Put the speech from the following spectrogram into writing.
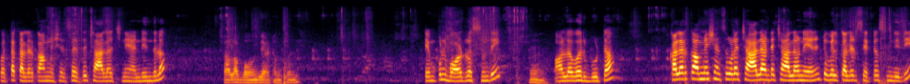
కొత్త కలర్ కాంబినేషన్స్ అయితే చాలా వచ్చినాయండి ఇందులో. చాలా బాగుంది ఐటమ్ చూడండి టెంపుల్ బార్డర్ వస్తుంది. All over buta. Colour combinations కూడా చాలా అంటే చాలా ఉన్నాయండి. ట్వెల్వ్ కలర్ సెట్ వస్తుంది ఇది.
